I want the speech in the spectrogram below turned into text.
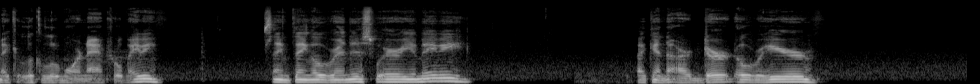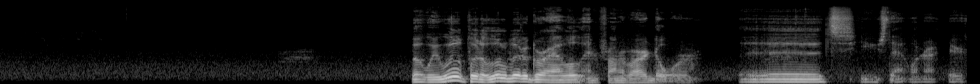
make it look a little more natural, maybe. Same thing over in this area, maybe. Like in our dirt over here. But we will put a little bit of gravel in front of our door. Let's use that one right there.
